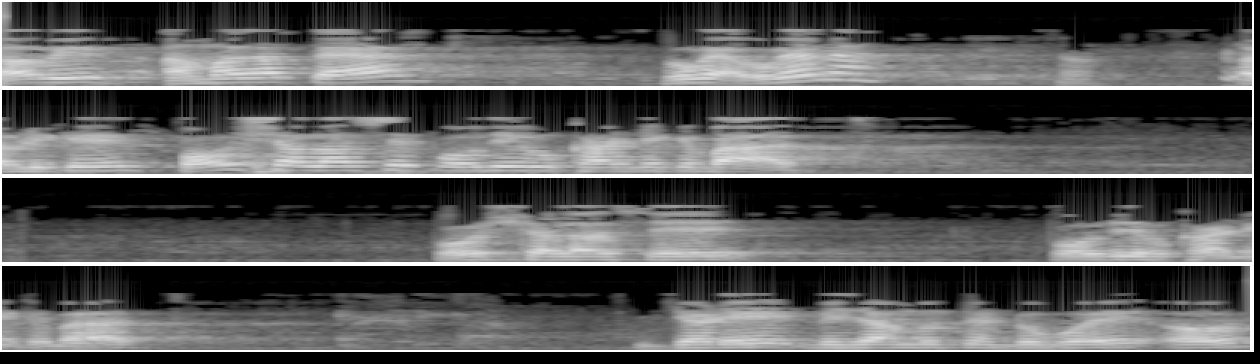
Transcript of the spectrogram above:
अब एक हमारा तैयार हो गया हो गया ना हाँ। अब लिखे, पौधशाला से पौधे उखाड़ने के बाद, पौधशाला से पौधे उखाड़ने के बाद जड़े बीजामृत में डुबोए और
